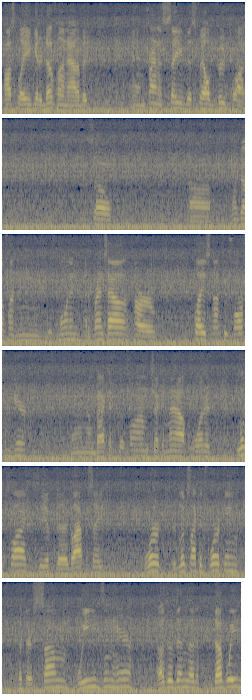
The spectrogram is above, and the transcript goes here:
possibly get a dove hunt out of it and trying to save this failed food plot. So, uh, went dove hunting this morning at a friend's house or place not too far from here and I'm back at the farm checking out what it looks like, see if the glyphosate worked. It looks like it's working, but there's some weeds in here other than the doveweed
